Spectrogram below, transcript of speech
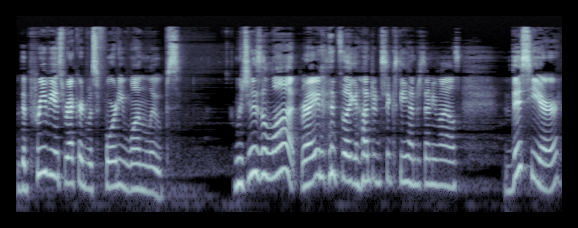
the previous record was 41 loops, which is a lot, right? It's like 160, 170 miles. This year,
